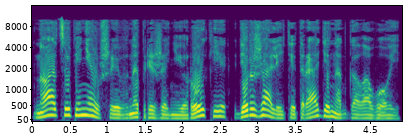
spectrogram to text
Но оцепеневшие в напряжении руки держали тетради над головой.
